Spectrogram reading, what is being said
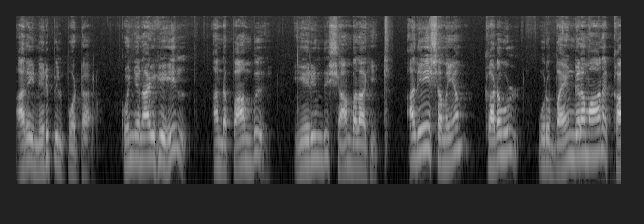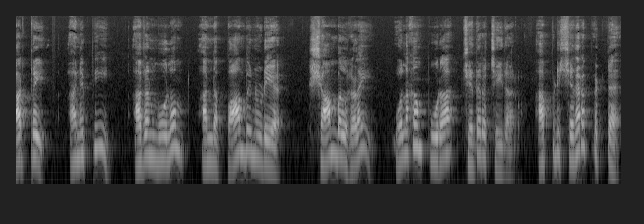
அதை நெருப்பில் போட்டார். கொஞ்ச நாழிகையில் அந்த பாம்பு எரிந்து சாம்பலாகிற்று அதே சமயம் கடவுள் ஒரு பயங்கரமான காற்றை அனுப்பி அதன் மூலம் அந்த பாம்பினுடைய சாம்பல்களை உலகம் பூரா சிதறச் செய்தார். அப்படி சிதறப்பட்ட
